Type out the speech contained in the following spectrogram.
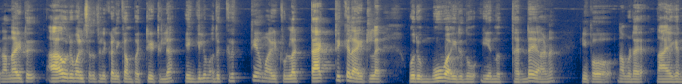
നന്നായിട്ട് ആ ഒരു മത്സരത്തിൽ കളിക്കാൻ പറ്റിയിട്ടില്ല. എങ്കിലും അത് കൃത്യമായിട്ടുള്ള ടാക്റ്റിക്കലായിട്ടുള്ള ഒരു മൂവായിരുന്നു എന്ന് തന്നെയാണ് ഇപ്പോൾ നമ്മുടെ നായകൻ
